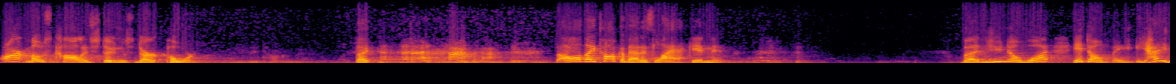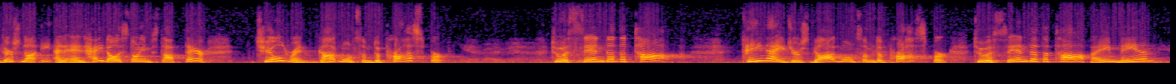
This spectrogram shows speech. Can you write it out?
aren't most college students dirt poor? They, all they talk about is lack, isn't it? But you know what? It don't. Hey, there's not. And, and hey, let's don't even stop there. Children, God wants them to prosper, to ascend to the top. Teenagers, God wants them to prosper, to ascend to the top. Amen.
